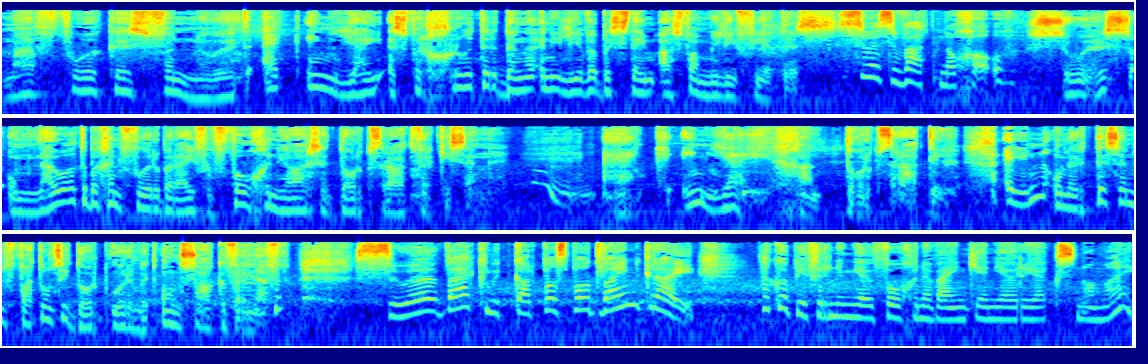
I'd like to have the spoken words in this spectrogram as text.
Maar fokus vernoot, ek en jy is vir groter dinge in die lewe bestem as familiefetus. Soos wat nogal? Soos om nou al te begin voorberei vir volgende jaar se dorpsraadverkiesing. Ek en jy gaan dorpsraad toe. En ondertussen vat ons die dorp oor met ons sake vernuf. So bek met katbospot wyn kry. Ek hoop jy vernoem jou volgende wyntjie in jou reeks na my.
